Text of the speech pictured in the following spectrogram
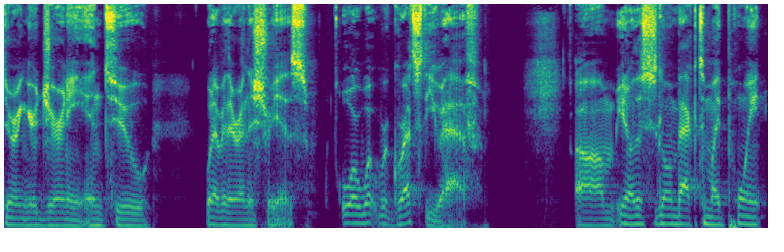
during your journey into whatever their industry is? Or what regrets do you have? Um, you know, this is going back to my point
